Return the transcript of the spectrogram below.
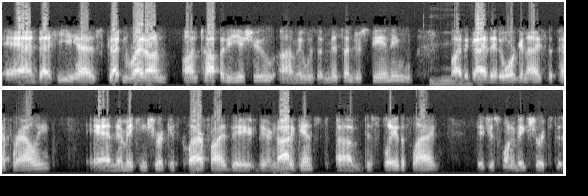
and uh, he has gotten right on on top of the issue. Um, it was a misunderstanding by the guy that organized the pep rally, and they're making sure it gets clarified. They they're not against um, display of the flag. They just want to make sure it's dis-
